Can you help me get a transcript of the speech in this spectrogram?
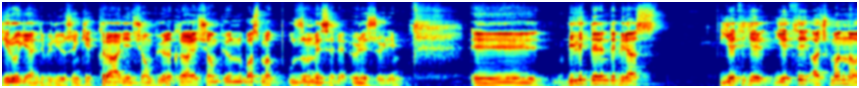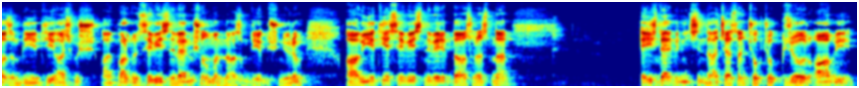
hero geldi biliyorsun ki. Kraliyet şampiyonu. Kraliyet şampiyonunu basmak uzun mesele. Öyle söyleyeyim. E, birliklerinde biraz yeti yeti açman lazımdı yetiyi açmış pardon seviyesini vermiş olman lazım diye düşünüyorum. Abi yetiye seviyesini verip daha sonrasında ejder binicinde açarsan çok çok güzel olur. Abi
